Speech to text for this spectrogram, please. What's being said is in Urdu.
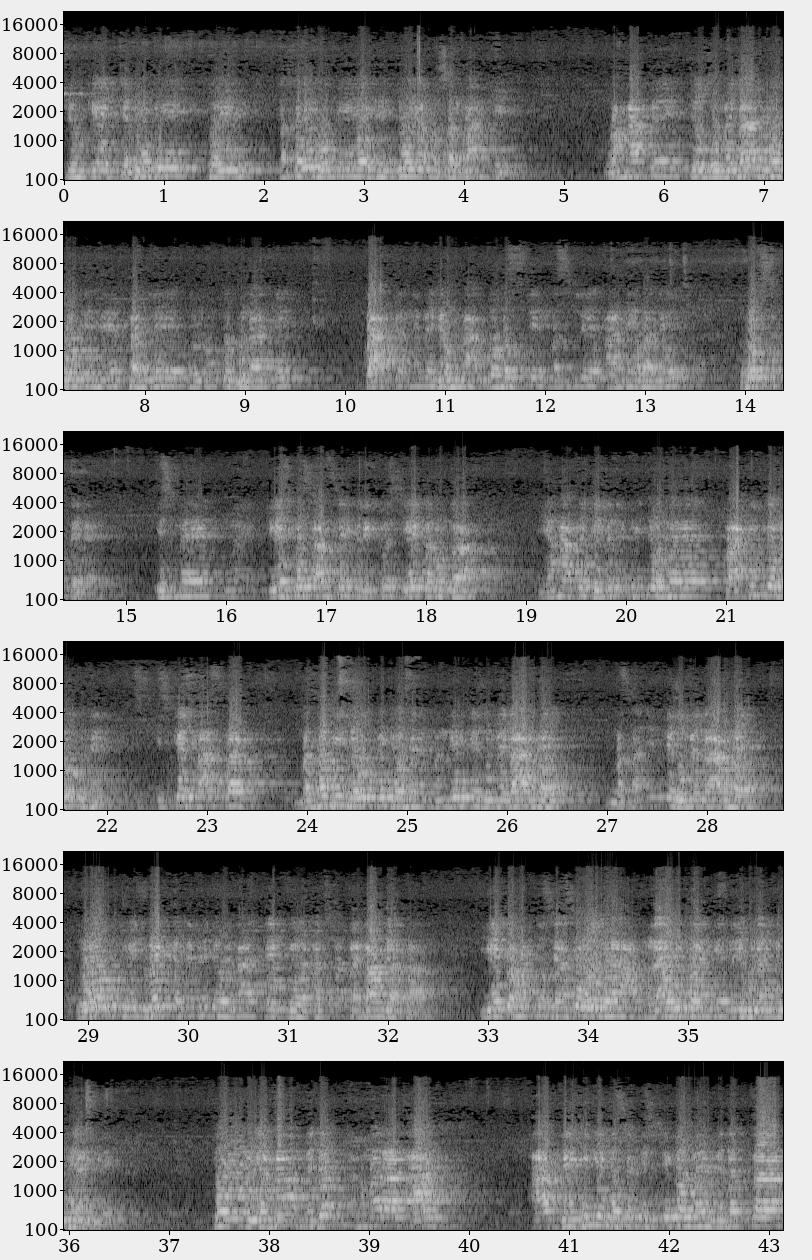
کیونکہ جب بھی کوئی تقریب ہوتی ہے ہندو یا مسلمان کی، وہاں پہ جو ذمہ دار لوگ ہوتے ہیں، پہلے ان لوگوں کو بلا کے بات کرنے میں جو ہمارا بہت سے مسئلے آنے والے روک سکتے ہیں۔ اس میں میں ٹی ایس پی صاحب سے ایک ریکویسٹ یہ کروں گا، یہاں پہ جتنے بھی جو ہے پارٹی کے لوگ ہیں، اس کے ساتھ ساتھ مذہبی لوگ بھی جو ہے مندر کے ذمہ دار ہے مساجد کے ذمہ دار ہے لوگ گریجویٹ کرنے میں جو ہے نا ایک اچھا پیغام جاتا۔ یہ تو ہم تو سیاسی لوگ ہیں آپ بلائے بھی آئیں گے، نہیں بلائیں گے بھی آئیں گے۔ تو یہاں مدد ہمارا آج، آپ دیکھیں گے دوسرے ڈسٹرکٹوں میں مدد کا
